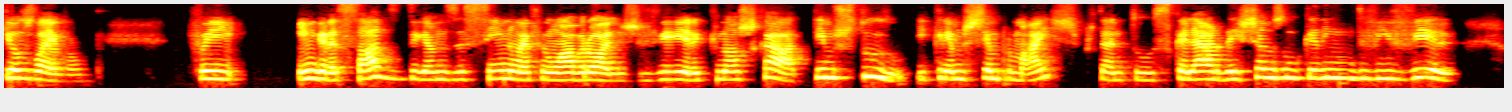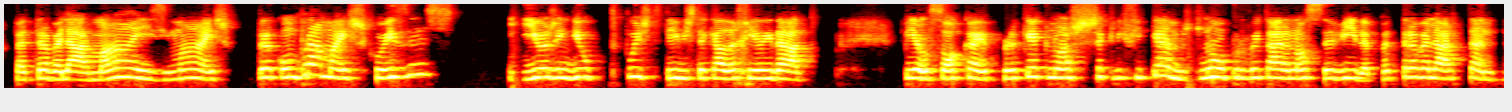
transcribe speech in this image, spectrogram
que eles levam. Foi engraçado, digamos assim, não é? Foi um abre-olhos ver que nós cá temos tudo e queremos sempre mais, portanto, se calhar deixamos um bocadinho de viver para trabalhar mais e mais, para comprar mais coisas. E hoje em dia, depois de ter visto aquela realidade penso, ok, para que é que nós sacrificamos não aproveitar a nossa vida para trabalhar tanto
